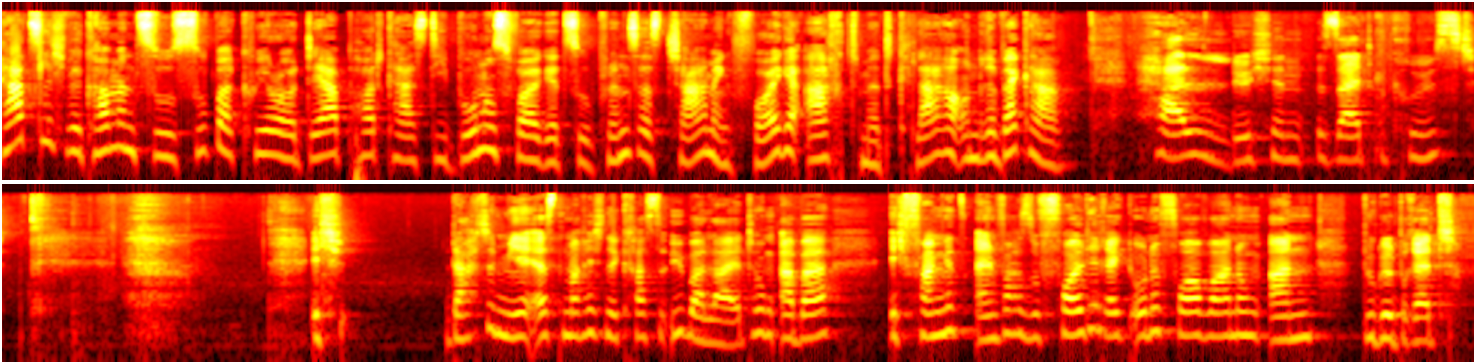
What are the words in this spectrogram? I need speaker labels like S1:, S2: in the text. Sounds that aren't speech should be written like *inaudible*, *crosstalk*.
S1: Herzlich willkommen zu Super Queero, der Podcast, die Bonusfolge zu Princess Charming, Folge 8 mit Clara und Rebecca.
S2: Hallöchen, seid gegrüßt. Ich dachte mir, erst mache ich eine krasse Überleitung, aber ich fange jetzt einfach so voll direkt ohne Vorwarnung an. Bügelbrett.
